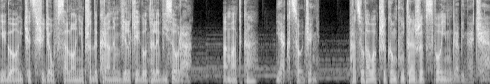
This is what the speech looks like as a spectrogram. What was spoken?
jego ojciec siedział w salonie przed ekranem wielkiego telewizora, a matka jak co dzień, pracowała przy komputerze w swoim gabinecie.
